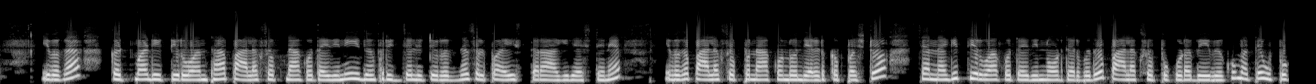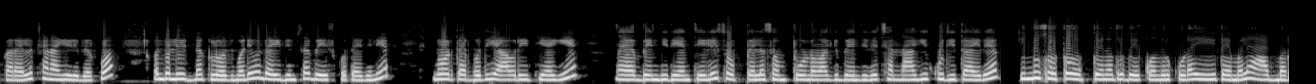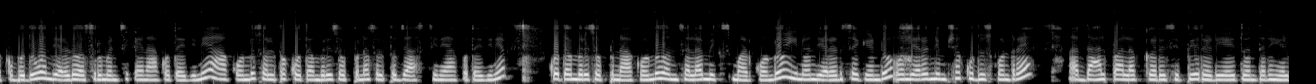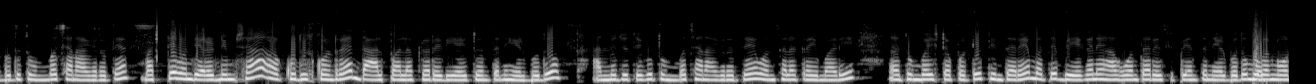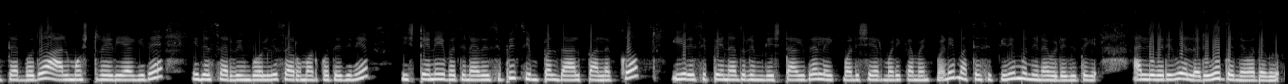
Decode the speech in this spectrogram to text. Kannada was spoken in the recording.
ಇವಾಗ ಕಟ್ ಮಾಡಿ ಇಟ್ಟಿರುವಂತಹ ಪಾಲಕ್ ಸೊಪ್ಪನ್ನ ಹಾಕೋತಾ ಇದ್ದೀನಿ. ಇದು ಫ್ರಿಜ್ ಅಲ್ಲಿ ಇಟ್ಟಿರೋದ್ರಿಂದ ಸ್ವಲ್ಪ ಐಸ್ ತರ ಆಗಿದೆ ಅಷ್ಟೇನೆ. ಇವಾಗ ಪಾಲಕ್ ಸೊಪ್ಪನ್ನ ಹಾಕೊಂಡು ಒಂದ್ ಎರಡು ಕಪ್ ಅಷ್ಟು ಚೆನ್ನಾಗಿ ತಿರುವ ಹಾಕೋತಾ ಇದೀನಿ ನೋಡ್ತಾ ಇರ್ಬೋದು. ಪಾಲಕ್ ಸೊಪ್ಪು ಕೂಡ ಬೇಯಬೇಕು ಮತ್ತೆ ಉಪ್ಪು, ಖಾರ ಎಲ್ಲ ಚೆನ್ನಾಗಿ ಇಡಬೇಕು ಒಂದು ಲಿಡ್ನ ಕ್ಲೋಸ್ ಮಾಡಿ ಒಂದು ಐದು ನಿಮಿಷ ಬೇಯಿಸ್ಕೊತಾ ಇದ್ದೀನಿ. ನೋಡ್ತಾ ಇರ್ಬೋದು ಯಾವ ರೀತಿಯಾಗಿ ಬೆಂದಿದೆ ಅಂತೇಳಿ. ಸೊಪ್ಪೆಲ್ಲ ಸಂಪೂರ್ಣವಾಗಿ ಬೆಂದಿದೆ, ಚೆನ್ನಾಗಿ ಕುದೀತಾ ಇದೆ. ಇನ್ನು ಸ್ವಲ್ಪ ಉಪ್ಪು ಏನಾದ್ರು ಬೇಕು ಅಂದ್ರೂ ಕೂಡ ಈ ಟೈಮಲ್ಲಿ ಆಡ್ ಮಾಡ್ಕೋಬಹುದು ಒಂದ್ ಎರಡು ಹಸಿರು ಮೆಣಸಿನಕಾಯಿನ ಹಾಕೋತಾ ಇದ್ದೀನಿ. ಹಾಕೊಂಡು ಸ್ವಲ್ಪ ಕೊತ್ತಂಬರಿ ಸೊಪ್ಪನ್ನ ಸ್ವಲ್ಪ ಜಾಸ್ತಿನೇ ಹಾಕೋತಾ ಇದ್ದೀನಿ. ಕೊತ್ತಂಬರಿ ಸೊಪ್ಪನ್ನ ಹಾಕೊಂಡು ಒಂದ್ಸಲ ಮಿಕ್ಸ್ ಮಾಡ್ಕೊಂಡು ಇನ್ನೊಂದು ಎರಡು ಸೆಕೆಂಡ್ ಒಂದ್ ಎರಡು ನಿಮಿಷ ಕುದಿಸ್ಕೊಂಡ್ರೆ ದಾಲ್ ಪಾಲಕ್ ರೆಸಿಪಿ ರೆಡಿ ಆಯ್ತು ಅಂತಾನೆ ಹೇಳ್ಬೋದು. ತುಂಬಾ ಚೆನ್ನಾಗಿರುತ್ತೆ. ಮತ್ತೆ ಒಂದ್ ಎರಡ್ ನಿಮಿಷ ಕುದಿಸ್ಕೊಂಡ್ರೆ ದಾಲ್ ಪಾಲಕ್ ರೆಡಿ ಆಯ್ತು ಅಂತಾನೆ ಹೇಳ್ಬೋದು. ಅನ್ನ ಜೊತೆಗೂ ತುಂಬಾ ಚೆನ್ನಾಗಿರುತ್ತೆ. ಒಂದ್ಸಲ ಟ್ರೈ ಮಾಡಿ ತುಂಬಾ ಇಷ್ಟಪಟ್ಟು ತಿಂತಾರೆ. ಮತ್ತೆ ಬೇಗನೆ ಆಗುವಂತ ರೆಸಿಪಿ ಅಂತಾನೆ ಹೇಳ್ಬೋದು. ಮೊದಲು ನೋಡ್ತಾ ಇರ್ಬೋದು. ಆಲ್ಮೋಸ್ಟ್ ರೆಡಿ ಆಗಿದೆ. ಇದು ಸರ್ವಿಂಗ್ ಬೌಲ್ಗೆ ಸರ್ವ್ ಮಾಡ್ಕೊತಿದ್ದೀನಿ. ಇಷ್ಟೇನೆ ಇವತ್ತಿನ ರೆಸಿಪಿ ಸಿಂಪಲ್ ದಾಲ್ ಪಾಲಕ್ ಈ ರೆಸಿಪಿ ಏನಾದರೂ ನಿಮ್ಗೆ ಇಷ್ಟ ಆಗಿದ್ರೆ ಲೈಕ್ ಮಾಡಿ ಶೇರ್ ಮಾಡಿ ಕಮೆಂಟ್ ಮಾಡಿ. ಮತ್ತೆ ಸಿಗ್ತೀನಿ ಮುಂದಿನ ವಿಡಿಯೋ ಜೊತೆಗೆ. ಅಲ್ಲಿವರೆಗೂ ಎಲ್ಲರಿಗೂ ಧನ್ಯವಾದಗಳು.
